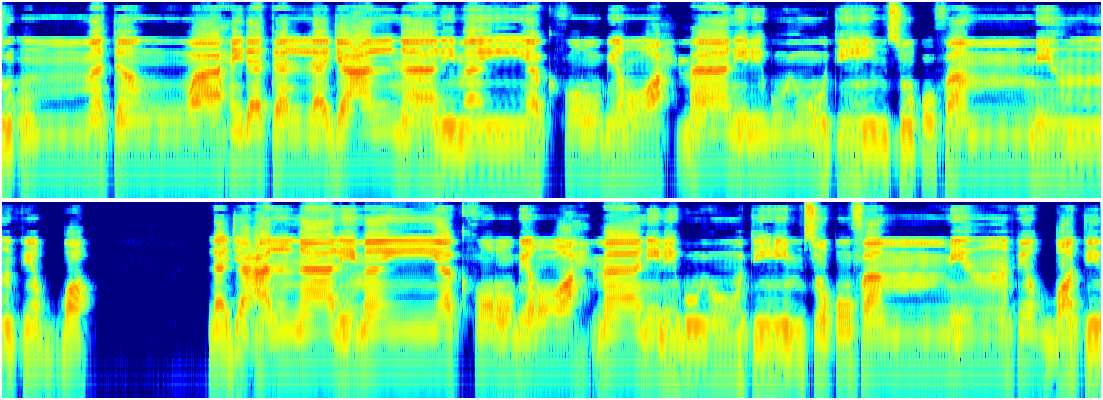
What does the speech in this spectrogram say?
أمة واحدة لجعلنا لمن يكفر بالرحمن لبيوتهم سقفا من فضة. لجعلنا لمن يكفر بالرحمن لبيوتهم سقفا من فضة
